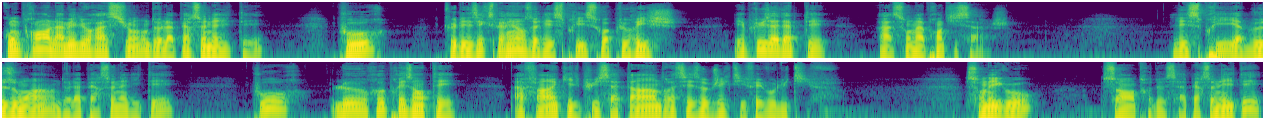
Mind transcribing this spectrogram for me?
comprend l'amélioration de la personnalité pour que les expériences de l'esprit soient plus riches et plus adaptées à son apprentissage. L'esprit a besoin de la personnalité pour le représenter afin qu'il puisse atteindre ses objectifs évolutifs. Son ego, centre de sa personnalité,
